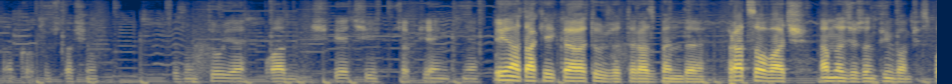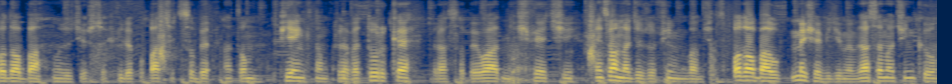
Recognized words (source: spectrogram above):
Tak otóż to się prezentuje, ładnie świeci, przepięknie. I na takiej klawiaturze teraz będę pracować. Mam nadzieję, że ten film Wam się spodoba. Możecie jeszcze chwilę popatrzeć sobie na tą piękną klawiaturkę, która sobie ładnie świeci. Więc mam nadzieję, że film Wam się spodobał. My się widzimy w następnym odcinku.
